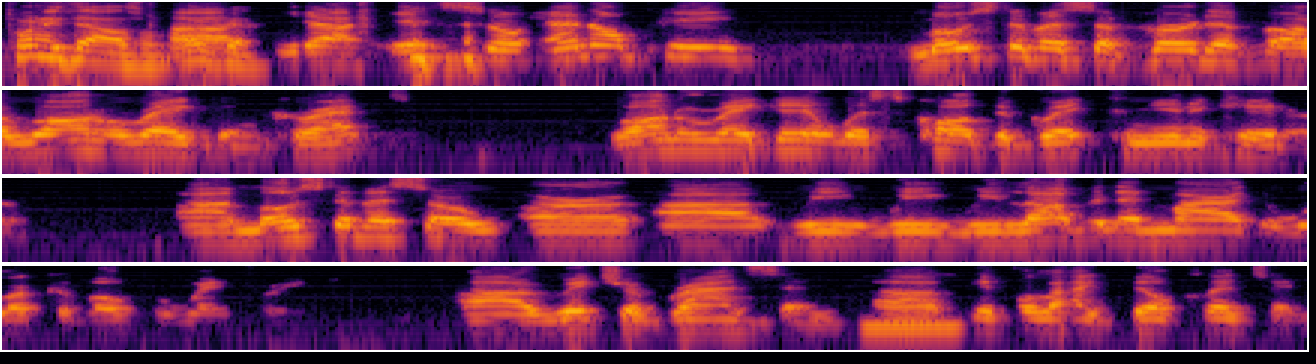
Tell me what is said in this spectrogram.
Twenty thousand. Uh, Okay. yeah. It's, so NLP, most of us have heard of uh, Ronald Reagan, correct? Ronald Reagan was called the great communicator. Uh, most of us are, are uh, we, we, we love and admire the work of Oprah Winfrey, uh, Richard Branson, uh, people like Bill Clinton.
